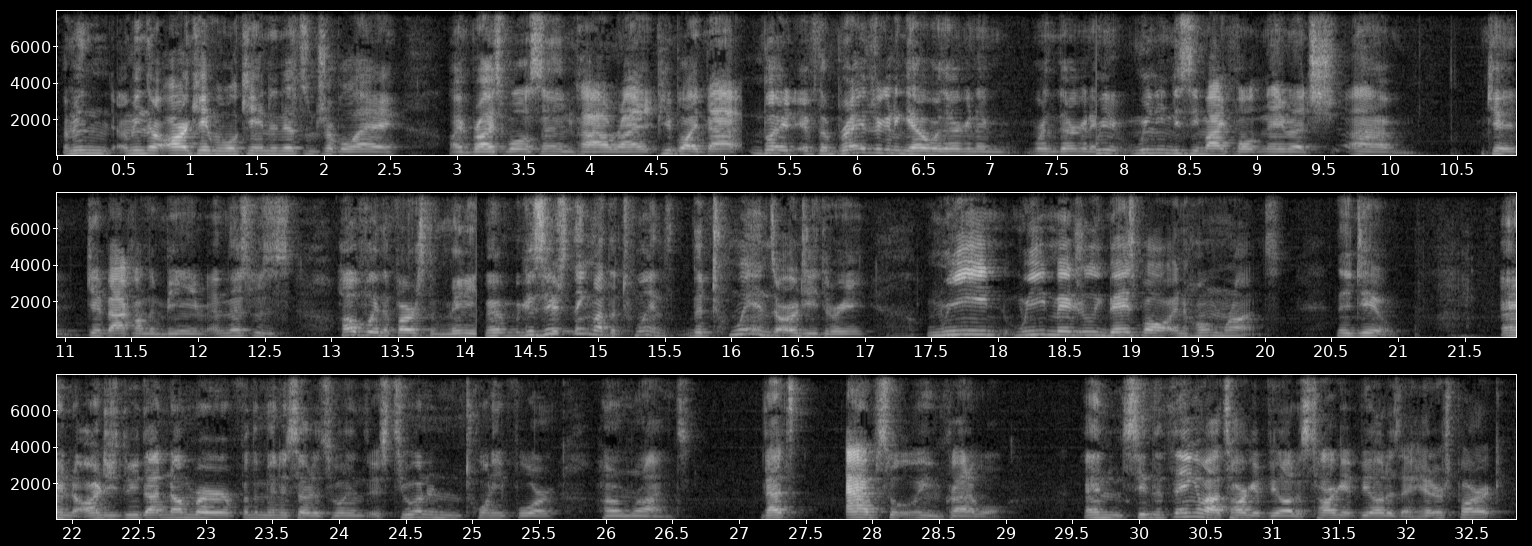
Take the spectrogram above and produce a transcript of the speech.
I mean, I mean there are capable candidates in AAA like Bryce Wilson, Kyle Wright, people like that. But if the Braves are going to go where they're going to where they're going to, we, we need to see Mike Foltynewicz um, get get back on the beam, and this was hopefully the first of many. Because here's the thing about the Twins: the Twins RG3 lead lead Major League Baseball in home runs. They do, and RG3 that number for the Minnesota Twins is 224 home runs. That's absolutely incredible. And see, the thing about Target Field is Target Field is a hitter's park,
